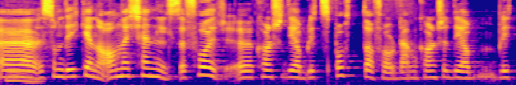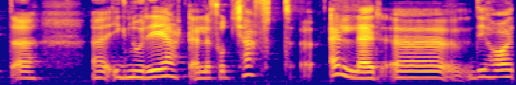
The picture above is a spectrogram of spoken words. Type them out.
eh, Som det ikke er noe anerkjennelse for. Eh, kanskje de har blitt spotta for dem. Kanskje de har blitt eh, ignorert eller fått kjeft. Eller de har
